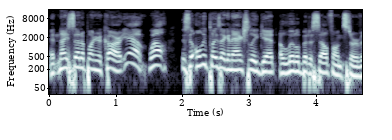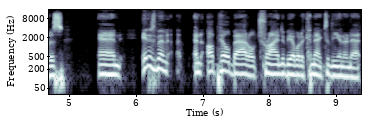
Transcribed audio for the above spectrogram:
And nice setup on your car. Yeah, well, it's the only place I can actually get a little bit of cell phone service. And it has been an uphill battle trying to be able to connect to the internet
